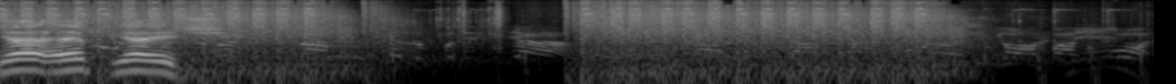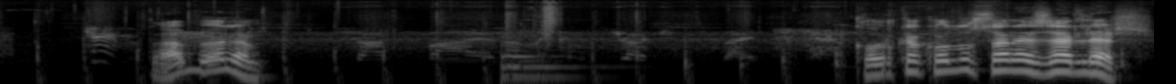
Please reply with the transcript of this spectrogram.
Ya hep ya hiç. Abi mi? Korkak olursan ezerler.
